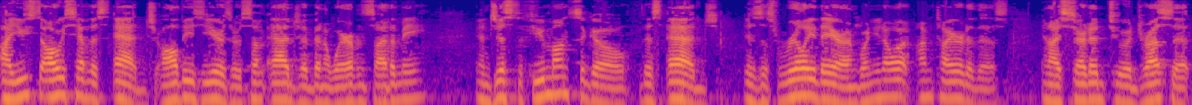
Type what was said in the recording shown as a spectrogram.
I used to always have this edge. All these years, there was some edge I've been aware of inside of me. And just a few months ago, this edge is just really there. I'm going, you know what? I'm tired of this. And I started to address it,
